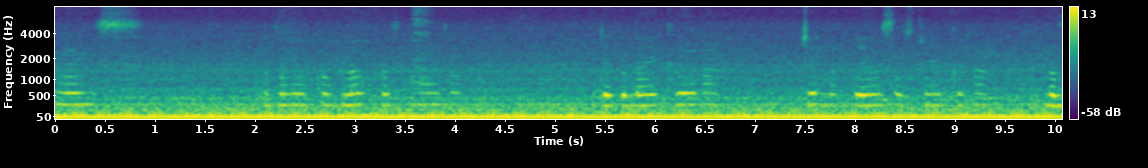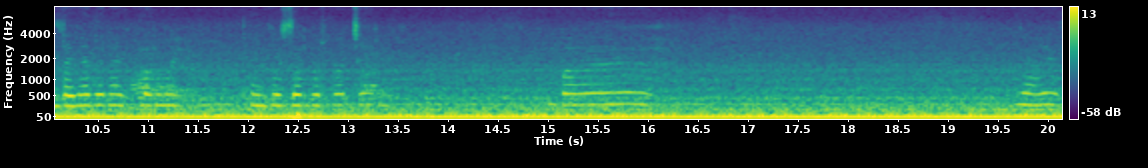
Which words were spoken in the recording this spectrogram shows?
गाइस अगर आपको ब्लॉग पसंद आया तो वीडियो को लाइक करना चैनल पे सब्सक्राइब करना मिलते हैं thank you so much for watching bye guys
